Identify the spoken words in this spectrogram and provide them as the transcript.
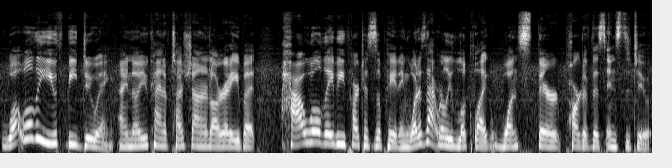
What will the youth be doing? I know you kind of touched on it already, but how will they be participating? What does that really look like once they're part of this institute?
